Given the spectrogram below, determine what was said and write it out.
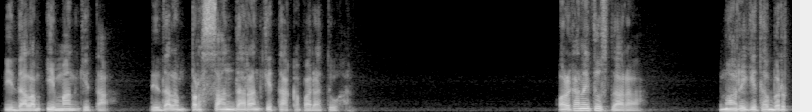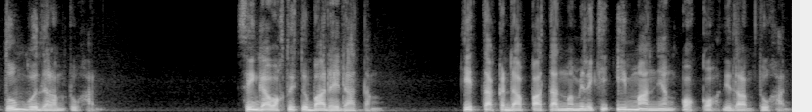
di dalam iman kita, di dalam persandaran kita kepada Tuhan. Oleh karena itu saudara, mari kita bertumbuh dalam Tuhan. Sehingga waktu itu badai datang, kita kedapatan memiliki iman yang kokoh di dalam Tuhan.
